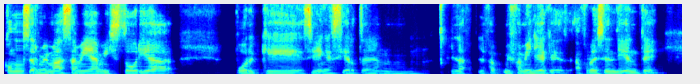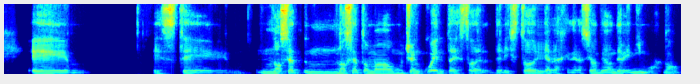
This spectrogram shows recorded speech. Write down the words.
conocerme más a mí, a mi historia, porque si bien es cierto en, mi familia, que es afrodescendiente, eh, este, no, se, no se ha tomado mucho en cuenta esto de, la historia, la generación de dónde venimos, ¿no?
